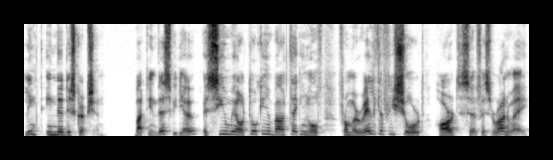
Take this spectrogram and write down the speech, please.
linked in the description. But in this video, assume we are talking about taking off from a relatively short, hard surface runway.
